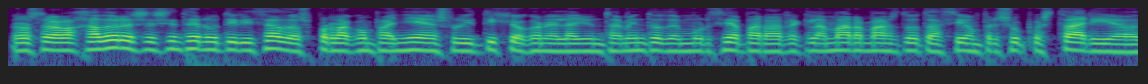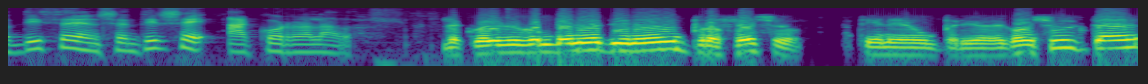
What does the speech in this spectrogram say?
Los trabajadores se sienten utilizados por la compañía en su litigio con el Ayuntamiento de Murcia para reclamar más dotación presupuestaria. Dicen sentirse acorralados. Recuerdo que el convenio tiene un proceso, tiene un periodo de consulta,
